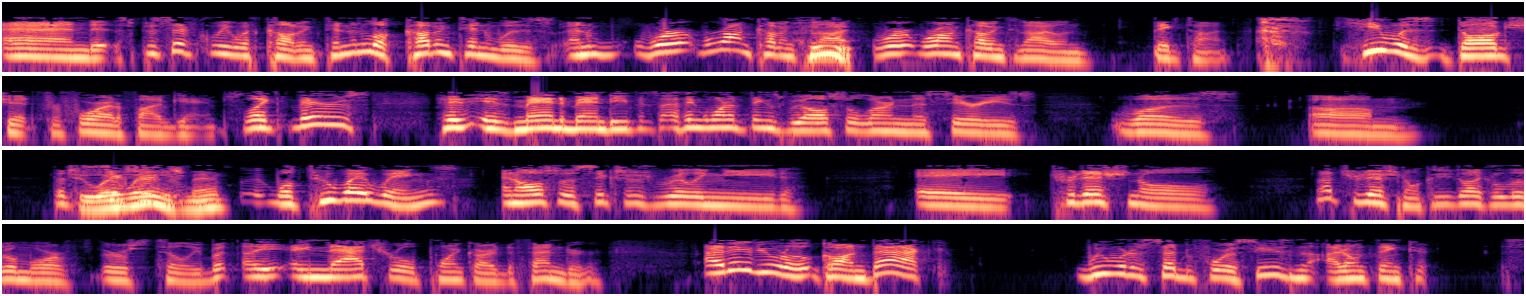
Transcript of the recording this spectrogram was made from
and specifically with Covington. And look, Covington was, and we're we're on Covington, I, we're we're on Covington Island big time. he was dog shit for four out of five games. Like there's his his man to man defense. I think one of the things we also learned in this series was um two way wings, man. Well, two way wings, and also Sixers really need a traditional, not traditional because you'd like a little more versatility, but a, a natural point guard defender. I think if you would have gone back, we would have said before the season, I don't think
